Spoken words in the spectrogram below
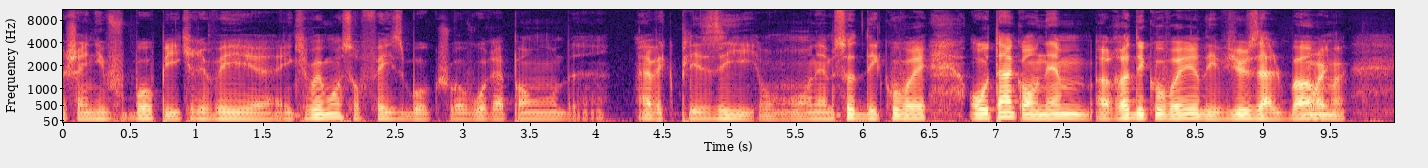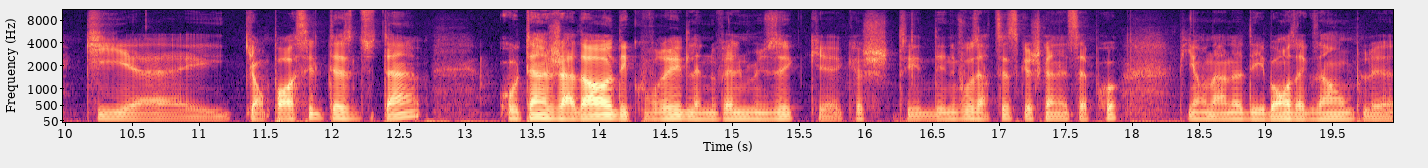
gênez-vous pas et écrivez, euh, écrivez-moi sur Facebook. Je vais vous répondre. avec plaisir. On, on aime ça de découvrir. Autant qu'on aime redécouvrir des vieux albums qui, qui ont passé le test du temps, autant j'adore découvrir de la nouvelle musique, que je, des nouveaux artistes que je connaissais pas. Puis on en a des bons exemples, euh,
